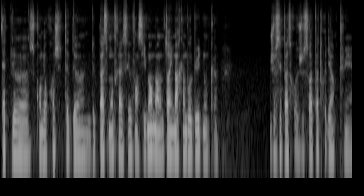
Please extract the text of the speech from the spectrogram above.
peut-être le, ce qu'on lui reproche, c'est peut-être de ne pas se montrer assez offensivement, mais en même temps, il marque un beau but, donc euh, je sais pas trop, je saurais pas trop dire. Puis euh,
